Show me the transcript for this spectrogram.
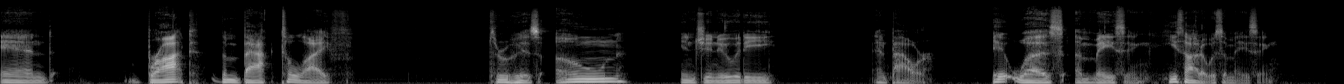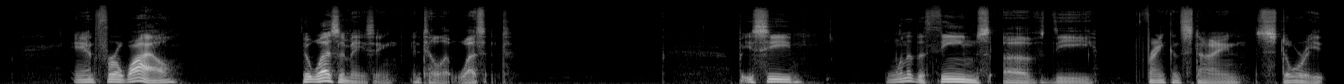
and brought them back to life through his own ingenuity and power. It was amazing. He thought it was amazing. And for a while, it was amazing until it wasn't. But you see, one of the themes of the Frankenstein story,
